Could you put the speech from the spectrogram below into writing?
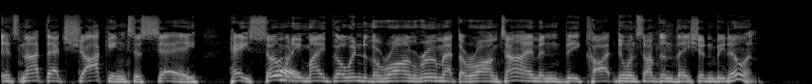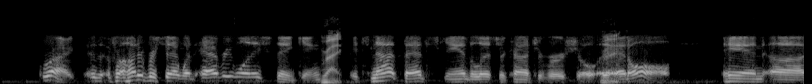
It's not that shocking to say, hey, somebody might go into the wrong room at the wrong time and be caught doing something they shouldn't be doing. Right, 100 percent what everyone is thinking. Right. It's not that scandalous or controversial Right. at all. And uh,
